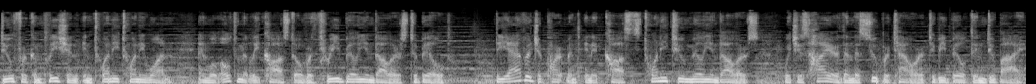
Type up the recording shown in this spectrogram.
due for completion in 2021, and will ultimately cost over $3 billion to build. The average apartment in it costs $22 million, which is higher than the super tower to be built in Dubai.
